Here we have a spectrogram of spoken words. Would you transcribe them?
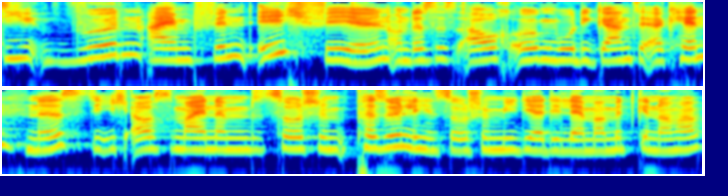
die würden einem, finde ich, fehlen. Und das ist auch irgendwo die ganze Erkenntnis, die ich aus meinem Social, persönlichen Social Media Dilemma mitgenommen habe,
